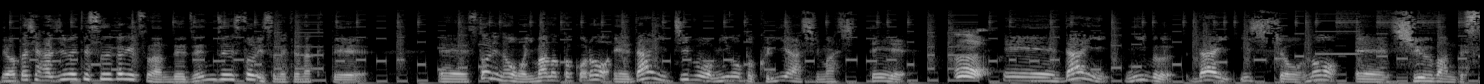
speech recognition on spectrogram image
で、私始めて数ヶ月なんで、全然ストーリー進めてなくて、えー、ストーリーの方も今のところ、えー、第1部を見事クリアしまして、おうえー、第2部、第1章の、えー、終盤です。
